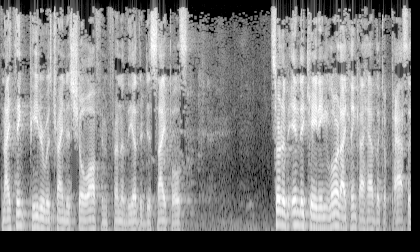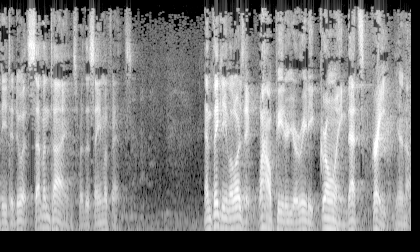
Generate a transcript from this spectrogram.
And I think Peter was trying to show off in front of the other disciples, sort of indicating, Lord, I think I have the capacity to do it seven times for the same offense. And thinking the Lord said, Wow, Peter, you're really growing. That's great, you know.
